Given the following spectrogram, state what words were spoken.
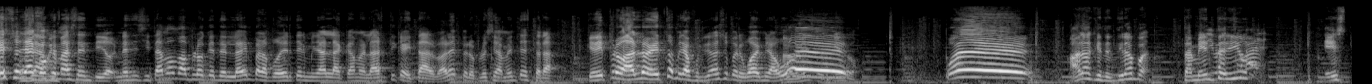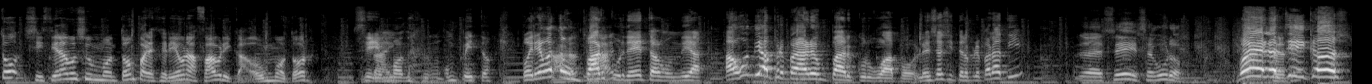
Eso O ya sea, coge me- más sentido. Necesitamos más bloques de slime para poder terminar la cama elástica y tal, ¿vale? Pero próximamente estará. ¿Queréis probarlo esto? Mira, funciona súper guay. Mira, ¡wey! ¡wey! Hala, que te tira pa- También te digo, chaval. Esto, si hiciéramos un montón, parecería una fábrica o un motor. Sí, un, mon- un pito. Podríamos hacer Claro, un parkour de esto algún día. Algún día os prepararé un parkour guapo. ¿Le si te lo preparo a ti? Eh, sí, seguro. Bueno Pero- chicos,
